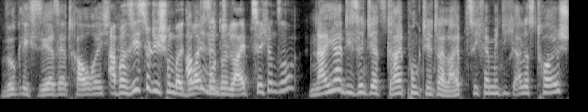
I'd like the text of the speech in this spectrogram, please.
wirklich sehr, sehr traurig. Aber siehst du die schon bei Dortmund sind, und Leipzig und so? Naja, die sind jetzt drei Punkte hinter Leipzig, wenn mich nicht alles täuscht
